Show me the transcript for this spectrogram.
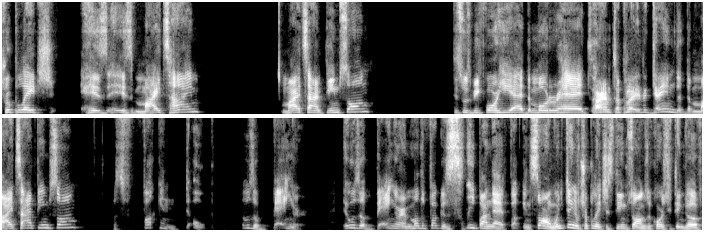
Triple H, his his My Time, My Time theme song. This was before he had the Motorhead Time to Play the Game. That the My Time theme song was fucking dope. It was a banger. It was a banger, and motherfuckers sleep on that fucking song. When you think of Triple H's theme songs, of course you think of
